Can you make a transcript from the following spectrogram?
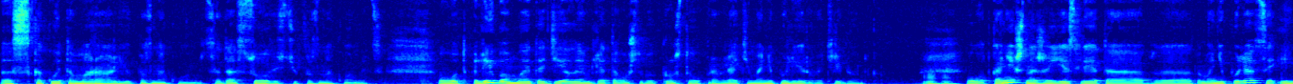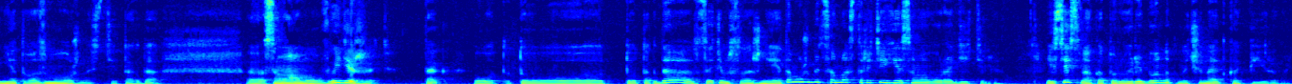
э, с какой-то моралью познакомиться, да, с совестью познакомиться. Вот. Либо мы это делаем для того, чтобы просто управлять и манипулировать ребенком. Ага. Вот. Конечно же, если это э, манипуляция и нет возможности тогда э, самому выдержать, так, вот, то, то тогда с этим сложнее. Это может быть сама стратегия самого родителя, естественно, которую ребенок начинает копировать.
